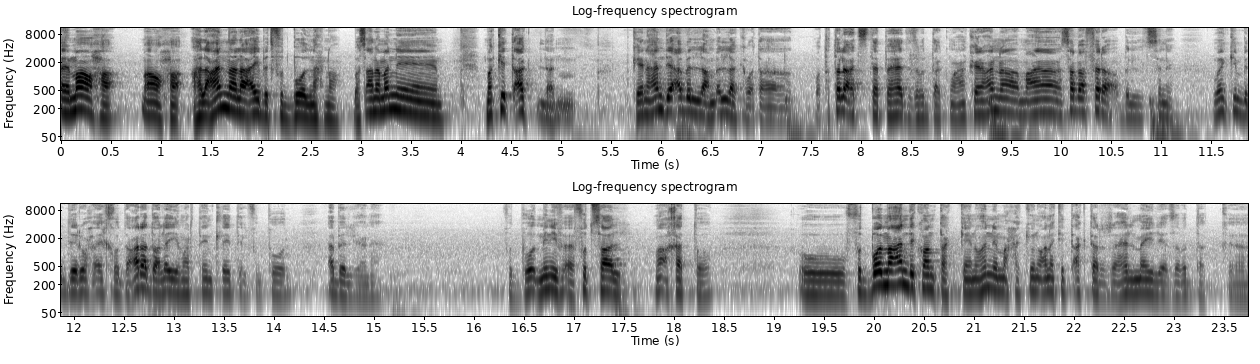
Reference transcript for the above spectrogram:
إيه معه حق معه حق. هلأ عنا لعيبة football نحن. بس أنا ماني ما كنت أك... كان عندي قبل عم بقول لك وقت وقت طلعت ستيبهات إذا بدك مع كان عنا مع سبع فرق بالسنة. وين كنت بدي أروح اخذ عرضوا علي مرتين ثلاثة ال football قبل يعني. football mini futsal ما اخذته و football ما عندي contact كانوا هن ما حكوني أنا كنت أكثر هالميلة إذا بدك آه،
